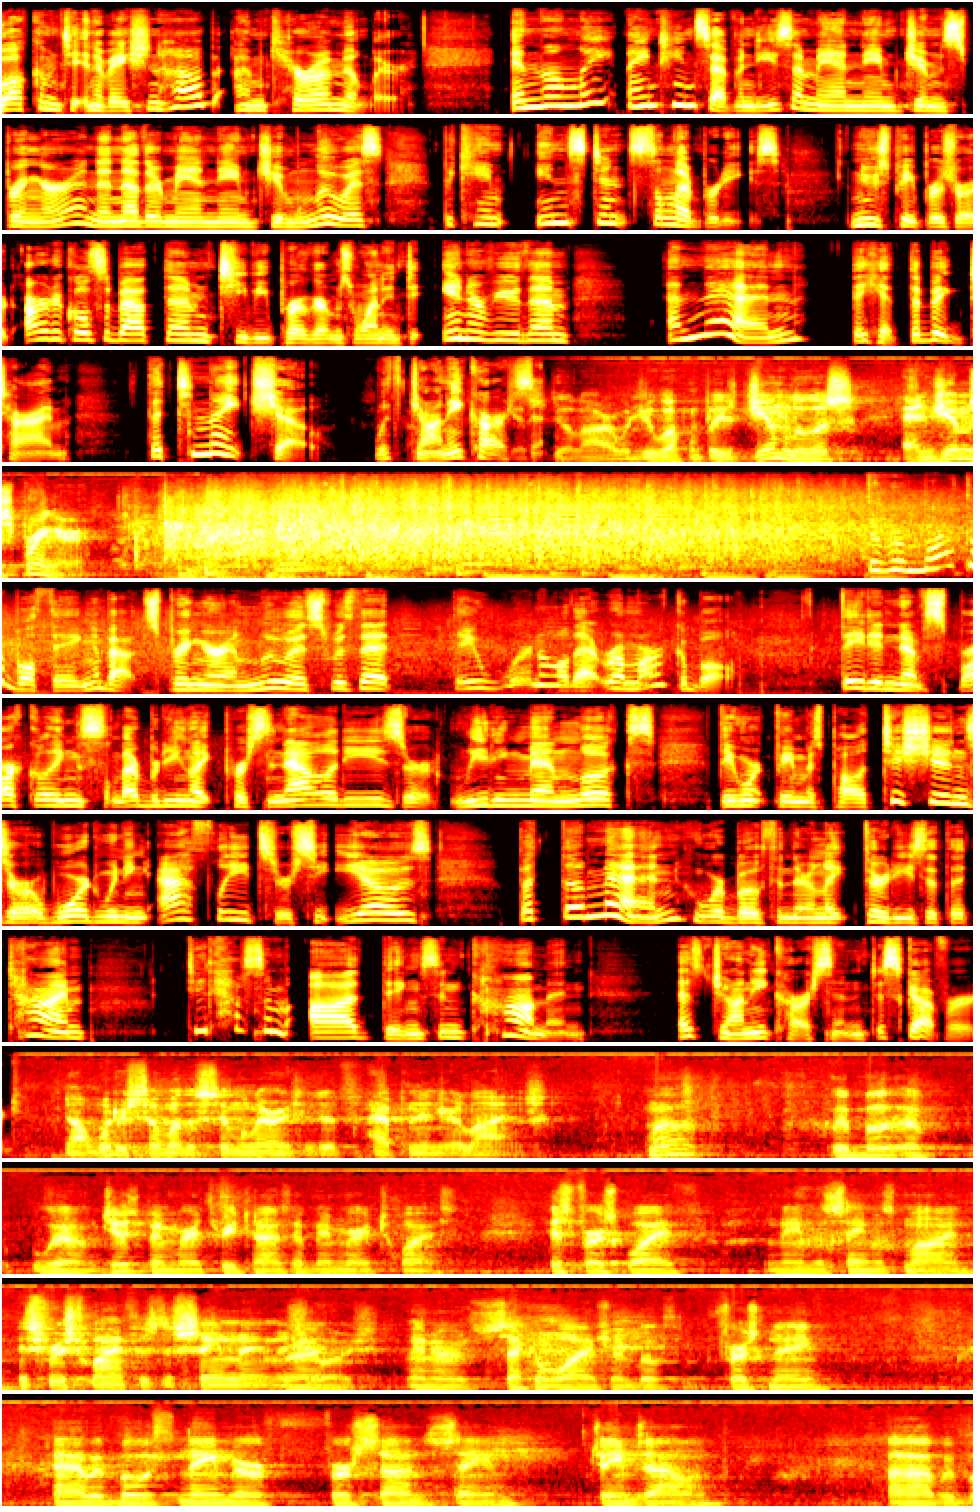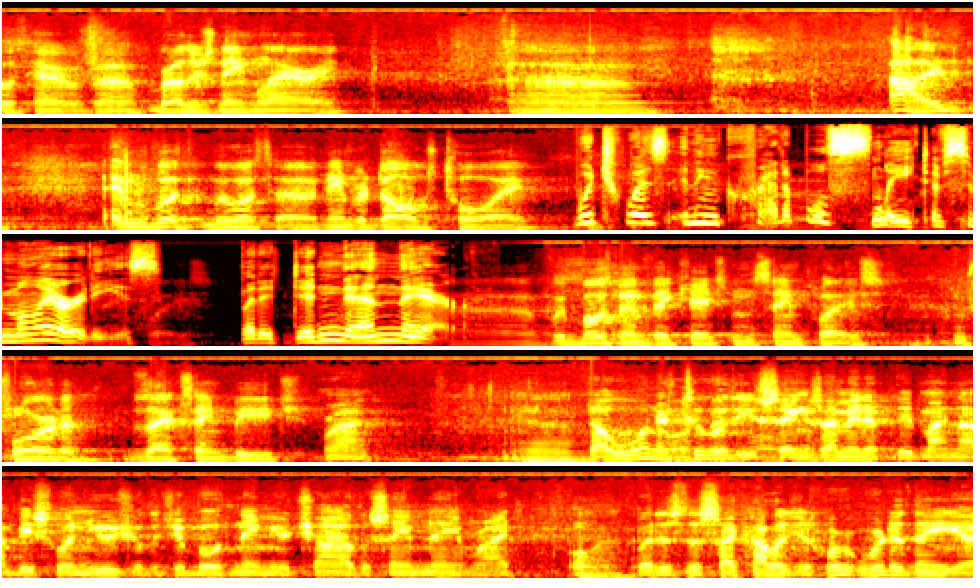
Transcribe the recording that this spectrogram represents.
Welcome to Innovation Hub. I'm Kara Miller. In the late 1970s, a man named Jim Springer and another man named Jim Lewis became instant celebrities. Newspapers wrote articles about them, TV programs wanted to interview them, and then they hit the big time The Tonight Show with Johnny Carson. Still are. Would you welcome, please, Jim Lewis and Jim Springer? The remarkable thing about Springer and Lewis was that they weren't all that remarkable. They didn't have sparkling celebrity like personalities or leading men looks. They weren't famous politicians or award winning athletes or CEOs. But the men, who were both in their late 30s at the time, did have some odd things in common, as Johnny Carson discovered. Now, what are some of the similarities that have happened in your lives? Well, we both, uh, well, Jim's been married three times. I've been married twice. His first wife, name the same as mine. His first wife is the same name as Right. yours. And her second wife are both first name. Uh, we both named our first son the same, James Allen. Uh, we both have uh, brothers named Larry. Um, oh, and- and we both, we both uh, named our dogs Toy. which was an incredible slate of similarities. But it didn't end there. Uh, we both been on vacation in the same place, in Florida, exact same beach. Right. Yeah. Now, one or two of these things, I mean, it, it might not be so unusual that you both name your child the same name, right? Oh, yeah. But as the psychologist, where, where did they,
